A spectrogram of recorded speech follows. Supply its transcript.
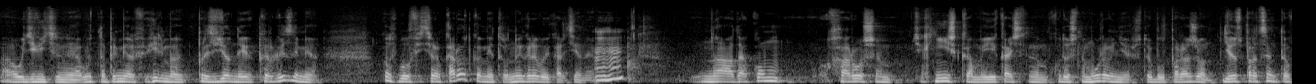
удивительное. Вот, например, фильмы, произведенные кыргызами, ну, был фестиваль короткого метра, но игровые картины, угу. на таком хорошем техническом и качественном художественном уровне, что я был поражен. 90%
